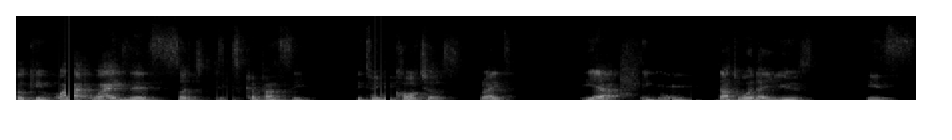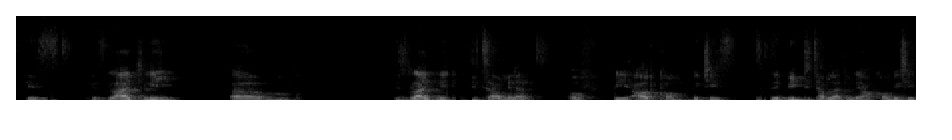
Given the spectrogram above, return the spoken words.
Okay, why, why is there such discrepancy between cultures, right? Yeah, again, that word I use is is is largely um, is largely determinant of the outcome, which is, the big determinant of the outcome, which is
